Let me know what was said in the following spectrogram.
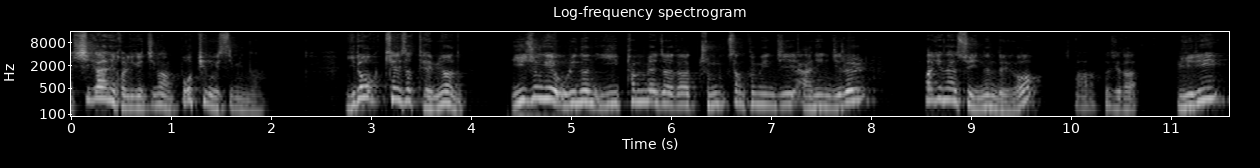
시간이 걸리겠지만 뽑히고 있습니다. 이렇게 해서 되면 이 중에 우리는 이 판매자가 중국 상품인지 아닌지를 확인할 수 있는데요. 자, 그래서 제가 미리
